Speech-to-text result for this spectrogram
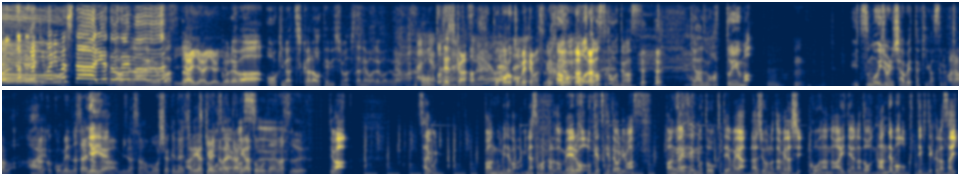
存続が決まりました。ありがとうございます。いよかった。いやいやいやいや。これは大きな力を手にしましたね我々は。本当ですか？心込め てます？こもってますこもってます。い。やでもあっという間。うん。いつも以上に喋った気がする今日は。はい。なんかごめんなさい。いやいや。なんか皆さん申し訳ないです。ありがとうございます。お付き合いただいてありがとうございます。では最後に番組では皆様からのメールを受け付けております。番外編のトークテーマやラジオのダメ出しコーナーのアイデアなど何でも送ってきてください。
